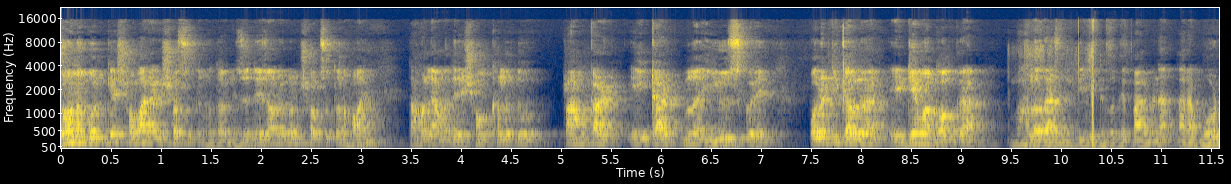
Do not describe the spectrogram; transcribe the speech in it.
জনগণকে সবার আগে সচেতন হতে হবে। যদি জনগণ সচেতন হয় তাহলে আমাদের এই সংখ্যালঘু ট্রাম্প কার্ড এই কার্ডগুলো ইউজ করে পলিটিক্যালরা এই ডেমাগগরা ভালো রাজনীতিবিদ হতে পারবে না তারা ভোট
